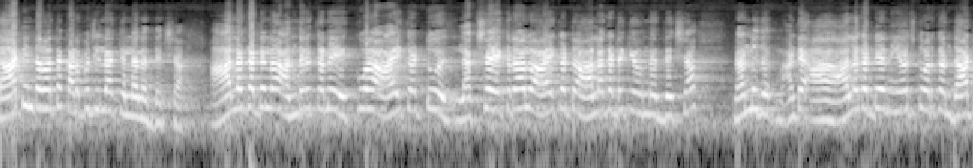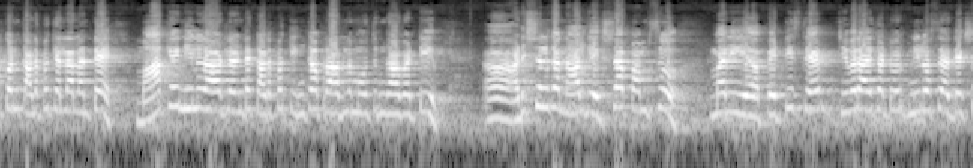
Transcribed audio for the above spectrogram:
దాటిన తర్వాత కడప జిల్లాకి వెళ్ళాలి అధ్యక్ష. ఆలగడ్డలో అందరికన్నా ఎక్కువ ఆయకట్టు లక్ష ఎకరాలు ఆయకట్టు ఆలగడ్డకే ఉంది అధ్యక్ష. నన్ను అంటే ఆ ఆలగడ్డ నియోజకవర్గం దాటుకొని కడపకి వెళ్ళాలంటే మాకే నీళ్ళు రావట్లేదంటే కడపకి ఇంకా ప్రాబ్లం అవుతుంది కాబట్టి అడిషనల్గా నాలుగు ఎక్స్ట్రా పంప్స్ మరి పెట్టిస్తే చివరి ఆయకట్టు వరకు నీళ్ళు వస్తాయి అధ్యక్ష.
